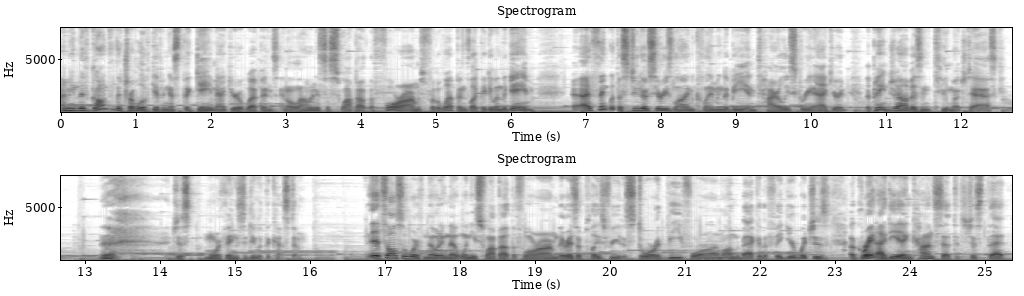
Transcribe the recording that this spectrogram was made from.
I mean, they've gone through the trouble of giving us the game accurate weapons and allowing us to swap out the forearms for the weapons like they do in the game. I think with the Studio Series line claiming to be entirely screen accurate, the paint job isn't too much to ask. Just more things to do with the custom. It's also worth noting that when you swap out the forearm, there is a place for you to store the forearm on the back of the figure, which is a great idea in concept, it's just that,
